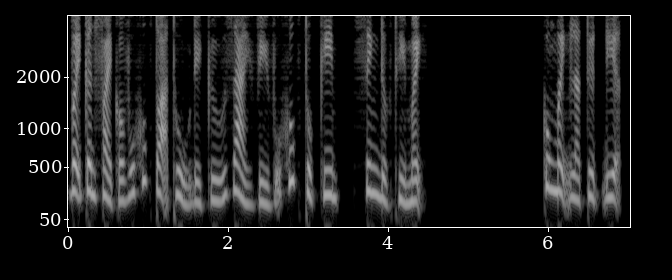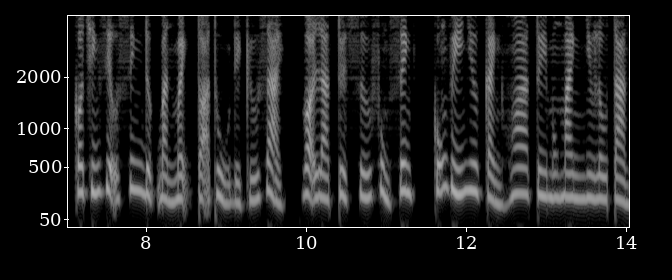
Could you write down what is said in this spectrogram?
vậy cần phải có vũ khúc tọa thủ để cứu giải vì vũ khúc thuộc kim, sinh được thủy mệnh. Cung mệnh là tuyệt địa, có chính diệu sinh được bản mệnh tọa thủ để cứu giải, gọi là tuyệt sứ phùng sinh, cũng ví như cảnh hoa tuy mong manh nhưng lâu tàn.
